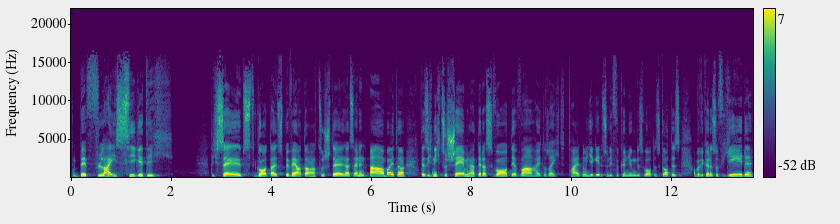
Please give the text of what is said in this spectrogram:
Befleißige dich, dich selbst Gott als bewährt darzustellen, als einen Arbeiter, der sich nicht zu schämen hat, der das Wort der Wahrheit recht teilt. Nun, hier geht es um die Verkündigung des Wortes Gottes, aber wir können es auf jede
